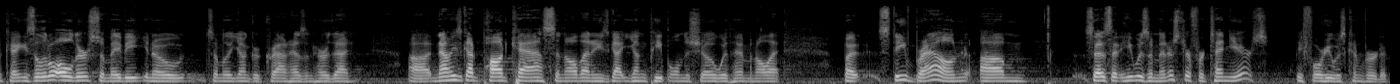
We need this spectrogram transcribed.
Okay, he's a little older, so maybe, you know, some of the younger crowd hasn't heard that. Uh, now he's got podcasts and all that, and he's got young people on the show with him and all that. But Steve Brown um, says that he was a minister for 10 years before he was converted.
